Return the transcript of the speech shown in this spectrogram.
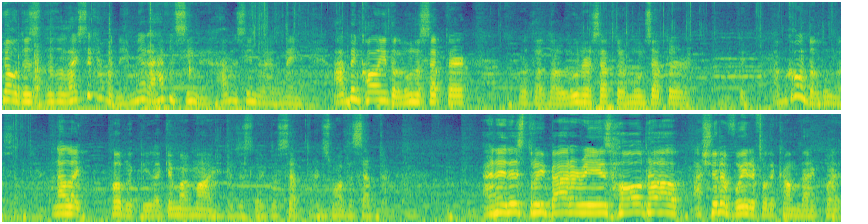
Yo, does, does the light stick have a name yet? I haven't seen it. I haven't seen it as a name. I've been calling it the Loona Scepter, or the, the Lunar Scepter, Moon Scepter. I'm calling it the Loona Scepter. Not like publicly, like in my mind. I just like the scepter. I just want the scepter. And it is three batteries. Hold up. I should have waited for the comeback, but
